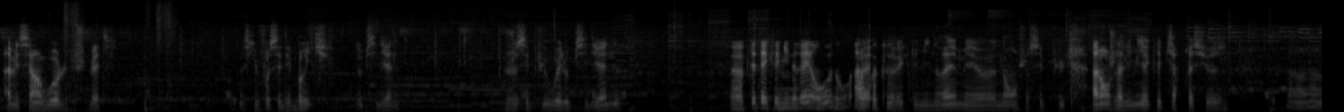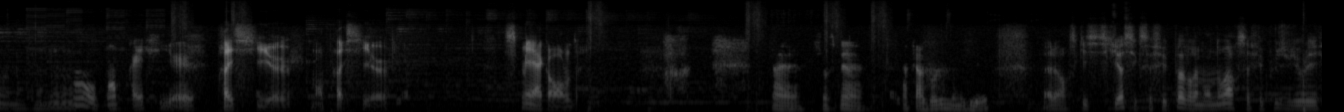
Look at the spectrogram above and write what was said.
Ah mais c'est un wall, je suis bête. Ce qu'il me faut c'est des briques d'obsidienne. Je sais plus où est l'obsidienne. Euh, Peut-être avec les minerais en haut, non? Ah, Ouais, quoique. avec les minerais, mais euh, non, je sais plus. Ah non, je l'avais mis avec les pierres précieuses. Ah, non, non, non. Oh, mon précieux Précieux, mon précieux. Smeargold. Ah là là, si on se met à, à faire Gollum dans nos vidéos. Alors, ce qui- ce qu'il y a, c'est que ça fait pas vraiment noir, ça fait plus violet.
